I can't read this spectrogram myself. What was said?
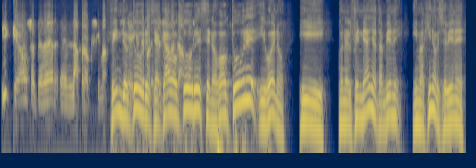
y que vamos a tener en la próxima. Fin de octubre, se acaba octubre, se nos va octubre y bueno, y con el fin de año también imagino que se viene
